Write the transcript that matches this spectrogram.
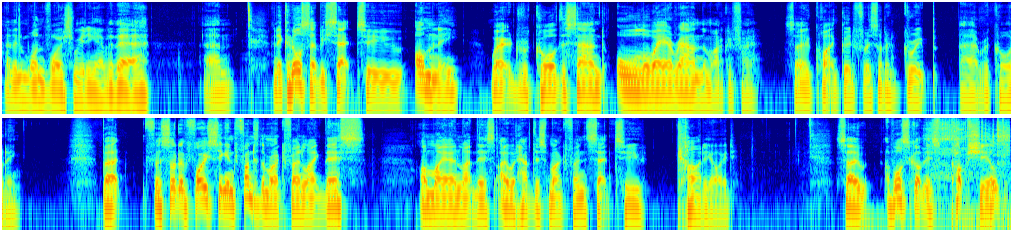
and then one voice reading over there. Um, and it can also be set to omni, where it would record the sound all the way around the microphone. So quite good for a sort of group uh, recording. But for sort of voicing in front of the microphone like this, on my own like this, I would have this microphone set to cardioid. So I've also got this pop shield,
